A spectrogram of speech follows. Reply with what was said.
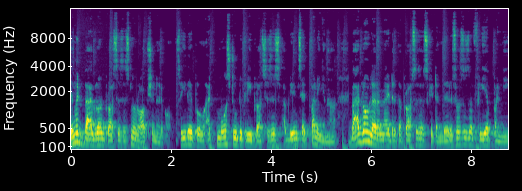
லிமிட் பேக்ரவுண்ட் ப்ராசஸஸ்னு ஒரு ஆப்ஷன் இருக்கும். ஸோ இதை இப்போ at most two to three processes அப்படின்னு செட் பண்ணிங்கன்னா பேக்ரவுண்டில் ரன் ஆகிட்டு இருக்க ப்ராசஸஸ் கிட்டேருந்து ரிசோர்ஸஸை ஃப்ரீ அப் பண்ணி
